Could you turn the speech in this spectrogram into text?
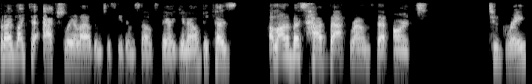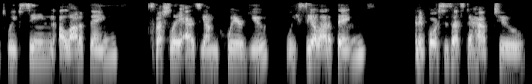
but I'd like to actually allow them to see themselves there, you know, because a lot of us have backgrounds that aren't too great. We've seen a lot of things, especially as young queer youth. We see a lot of things and it forces us to have to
